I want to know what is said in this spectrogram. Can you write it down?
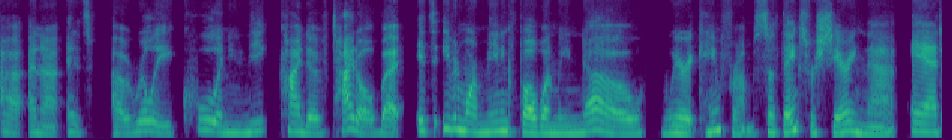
uh, and uh, it's a really cool and unique kind of title but it's even more meaningful when we know where it came from so thanks for sharing that and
